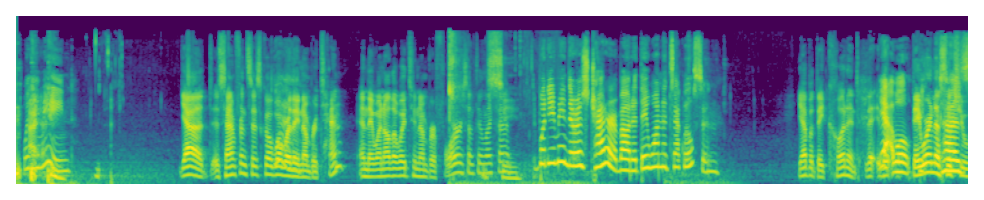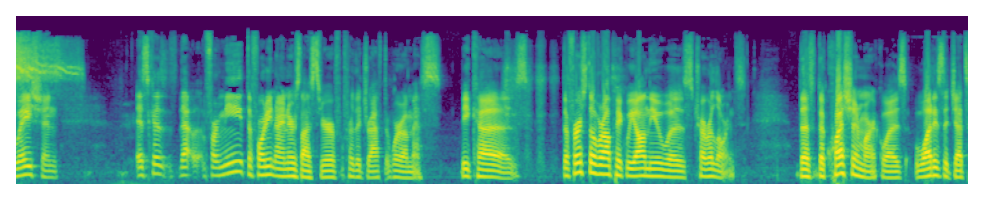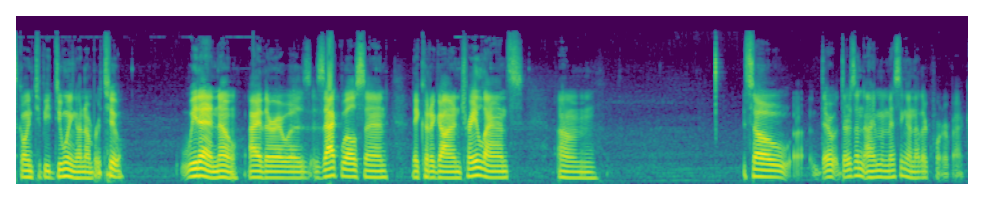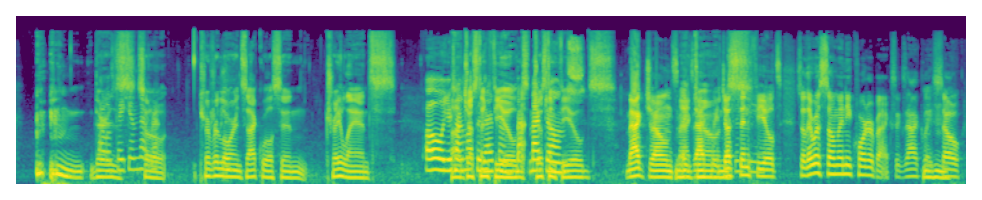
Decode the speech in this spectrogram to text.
What do I- you mean? yeah, San Francisco. What were they? Number ten, and they went all the way to number four or something like let's that. see. What do you mean? There was chatter about it. They wanted Zach Wilson. Yeah, but they couldn't. They, Yeah, they, well, they were in a situation. It's because that for me, the 49ers last year for the draft were a mess because the first overall pick we all knew was Trevor Lawrence. the The question mark was what is the Jets going to be doing on number two? We didn't know either. It was Zach Wilson. They could have gotten Trey Lance. Um, so uh, there, there's an. I'm missing another quarterback. There's so ra- Trevor Lawrence, Zach Wilson, Trey Lance, Oh, you're uh, talking about the Justin guy Fields, from Ma- Mac Justin Jones. Fields. Mac Jones, Mac exactly. Jones. Justin Fields. So there was so many quarterbacks, exactly. Mhm. So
